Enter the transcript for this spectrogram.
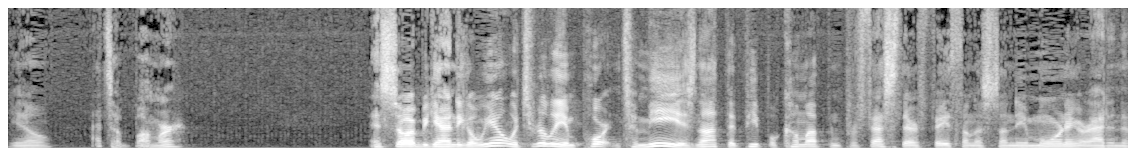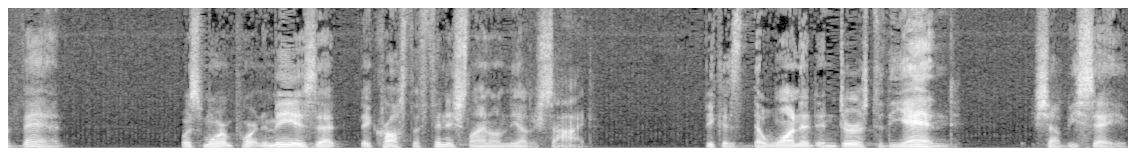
you know, that's a bummer. And so I began to go, you know, what's really important to me is not that people come up and profess their faith on a Sunday morning or at an event. What's more important to me is that they cross the finish line on the other side. Because the one that endures to the end shall be saved.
